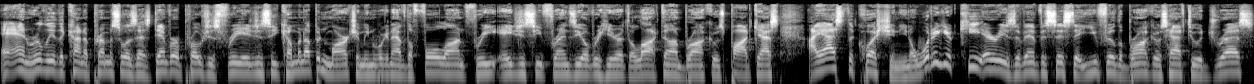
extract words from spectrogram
And really, the kind of premise was as Denver approaches free agency coming up in March, I mean, we're going to have the full on free agency frenzy over here at the Locked On Broncos podcast. I asked the question, you know, what are your key areas of emphasis that you feel the Broncos have to address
